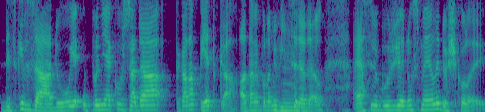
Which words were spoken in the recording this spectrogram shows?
vždycky vzadu je úplně jako řada, taková ta pětka, ale tam je podle mě Mhm. víc sedadel. A já si vybavuju, že jednou jsme jeli do školy,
